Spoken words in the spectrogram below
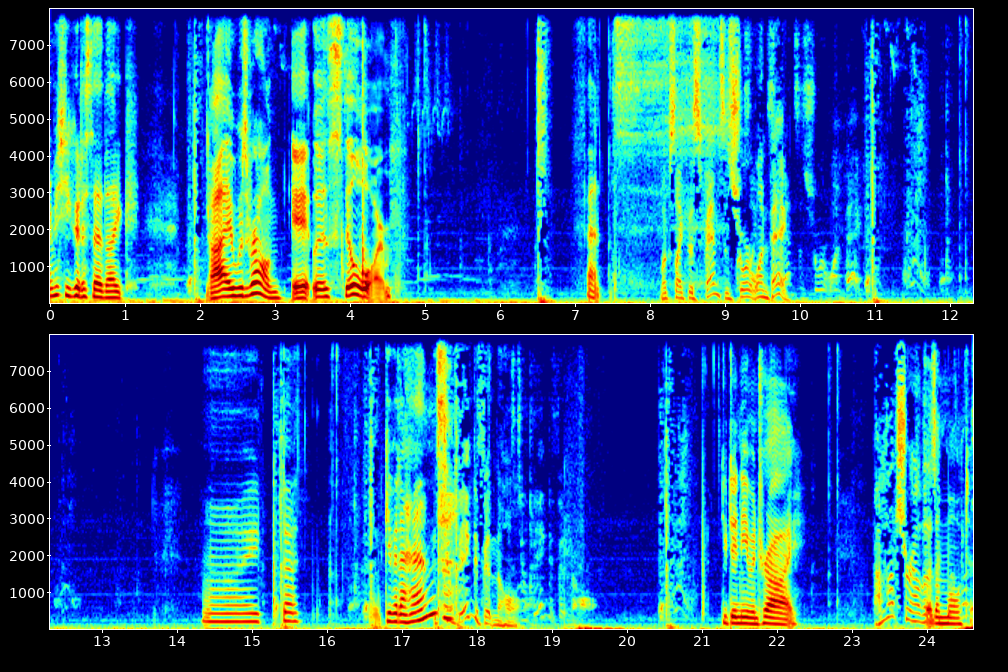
I wish you could have said like, I was wrong. It was still warm. Fence. Looks like this fence is short one peg. I don't give it a hand. It's too big to fit in the hole. You didn't even try. I'm not sure how those. the mortar.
